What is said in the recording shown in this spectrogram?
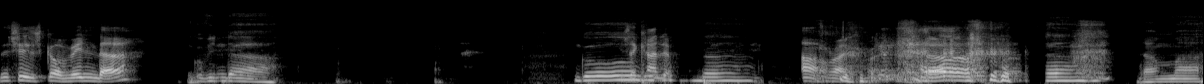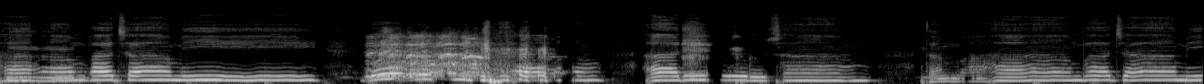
This is Govinda. Govinda. He's a kind of Govinda. oh right. right. Uh, Dhammaham bhajami Govindam Adipurusham Dhammaham bhajami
